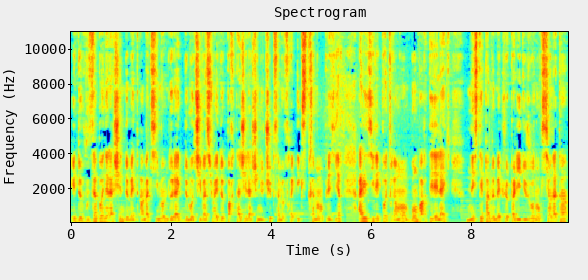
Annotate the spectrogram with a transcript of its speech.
et de vous abonner à la chaîne, de mettre un maximum de likes, de motivation et de partager la chaîne YouTube. Ça me ferait extrêmement plaisir. Allez-y les potes, vraiment bombardez les likes. N'hésitez pas de me mettre le palier du jour. Donc si on atteint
